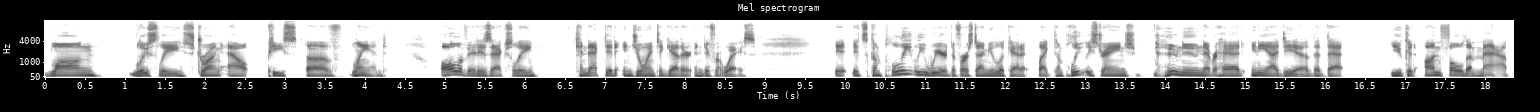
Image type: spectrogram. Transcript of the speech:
long, loosely strung out piece of land. All of it is actually connected and joined together in different ways. It, it's completely weird the first time you look at it, like completely strange. Who knew? Never had any idea that that you could unfold a map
